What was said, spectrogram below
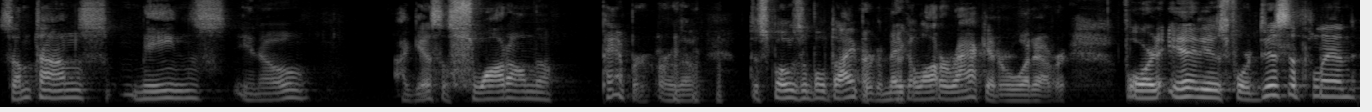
sometimes means, you know, I guess a swat on the pamper or the disposable diaper to make a lot of racket or whatever. For it is for discipline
